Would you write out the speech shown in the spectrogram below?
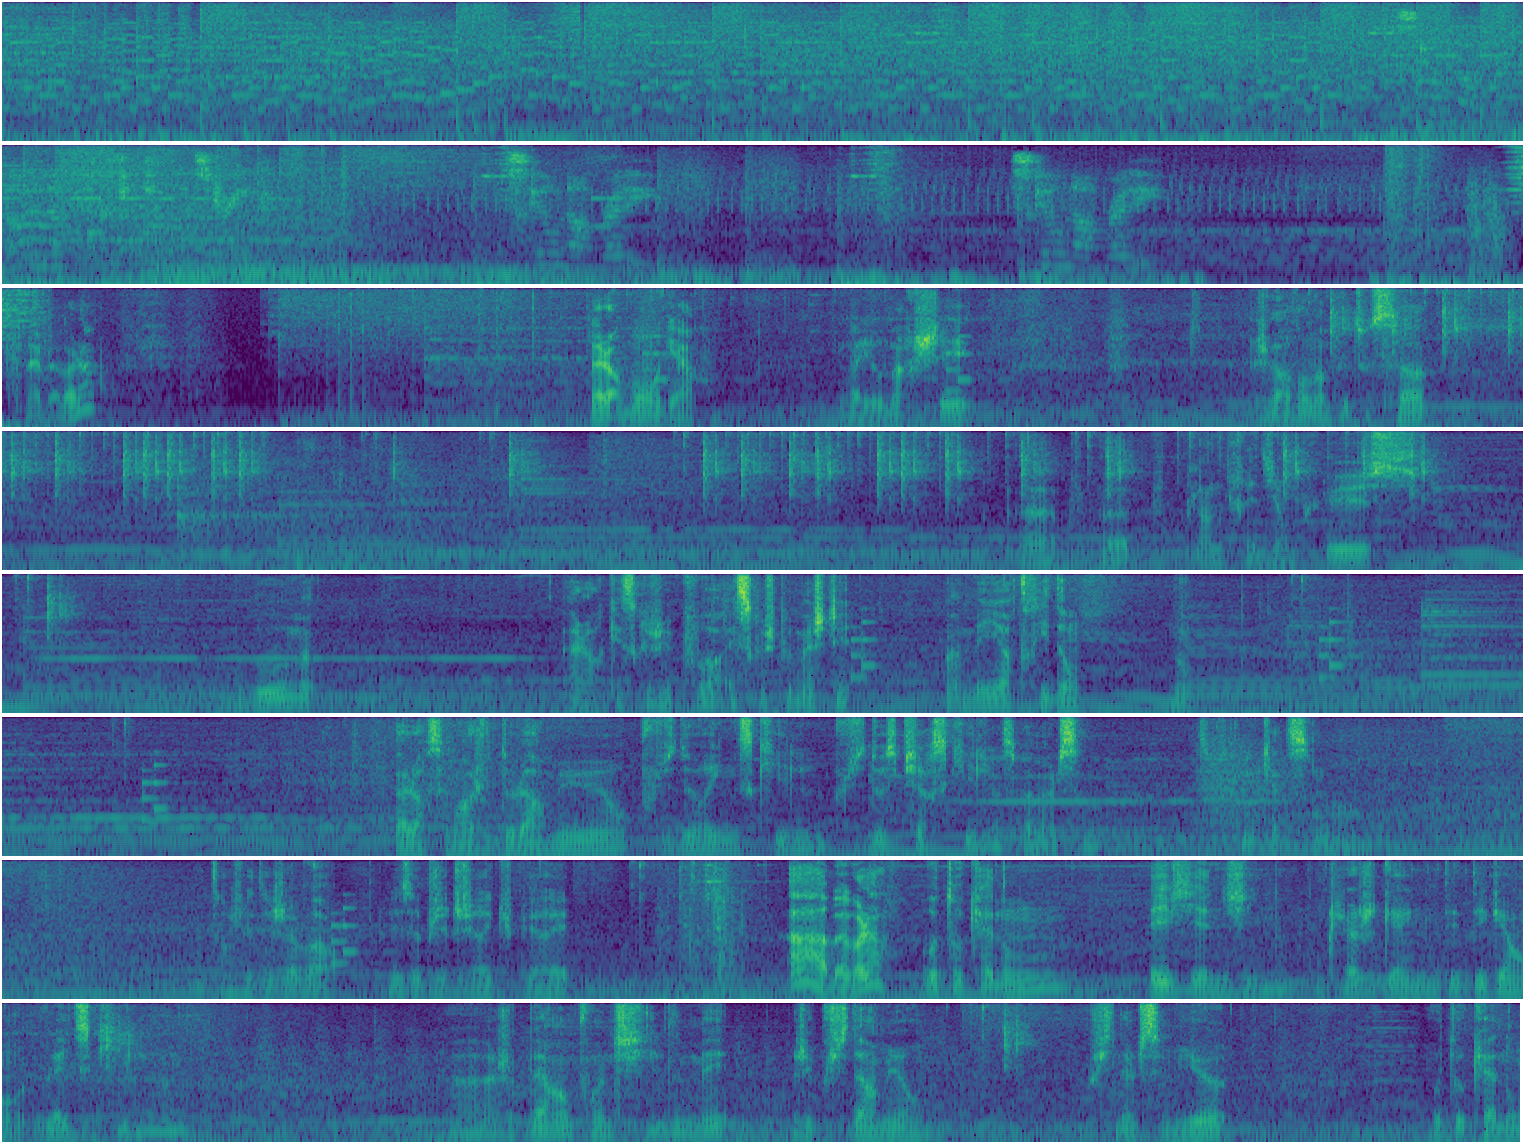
un peu tout ça. Hop, hop, plein de crédits en plus. Boum. Alors, qu'est-ce que je vais pouvoir... Est-ce que je peux m'acheter un meilleur trident? Non. Alors, ça me rajoute de l'armure, plus de ring skill, plus de spear skill, c'est pas mal ça. C'est 420. Je vais déjà voir les objets que j'ai récupérés. Ah bah voilà Autocanon, Heavy Engine. Donc là je gagne des dégâts en Blade Skill. Euh, je perds un point de shield mais j'ai plus d'armure. Au final c'est mieux. Autocanon.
